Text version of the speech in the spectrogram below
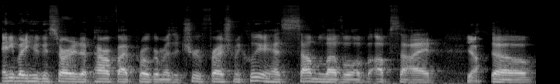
anybody who can start at a Power Five program as a true freshman clearly has some level of upside. Yeah. So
